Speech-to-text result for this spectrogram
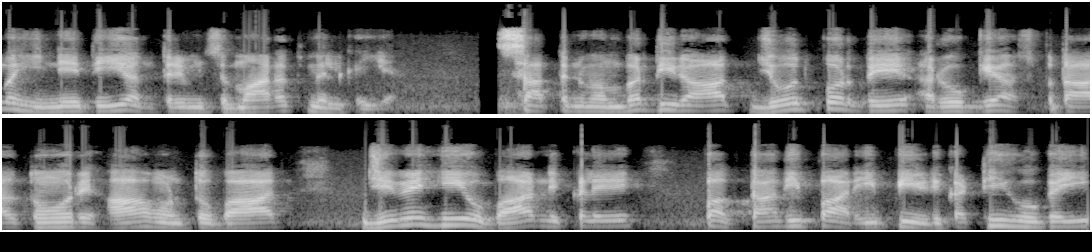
ਮਹੀਨੇ ਦੀ ਅੰਤਰਿਮ ਜ਼ਮਾਨਤ ਮਿਲ ਗਈ ਹੈ। 7 ਨਵੰਬਰ ਦੀ ਰਾਤ ਜੋਧਪੁਰ ਦੇ ਅਰੋਗਿਆ ਹਸਪਤਾਲ ਤੋਂ ਰਿਹਾ ਹੋਣ ਤੋਂ ਬਾਅਦ ਜਿਵੇਂ ਹੀ ਉਹ ਬਾਹਰ ਨਿਕਲੇ, ਭਗਤਾਂ ਦੀ ਭਾਰੀ ਭੀੜ ਇਕੱਠੀ ਹੋ ਗਈ।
